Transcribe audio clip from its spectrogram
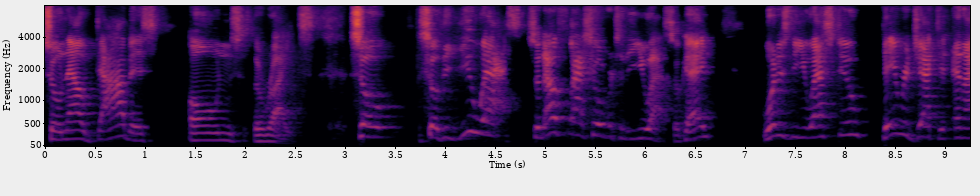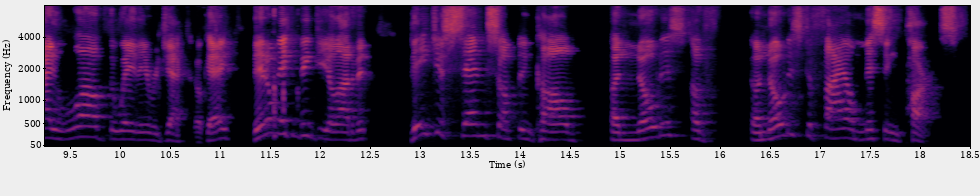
So now Dabus owns the rights. So so the U.S. So now flash over to the U.S. Okay, what does the U.S. do? They reject it, and I love the way they reject it. Okay, they don't make a big deal out of it. They just send something called a notice of a notice to file missing parts.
